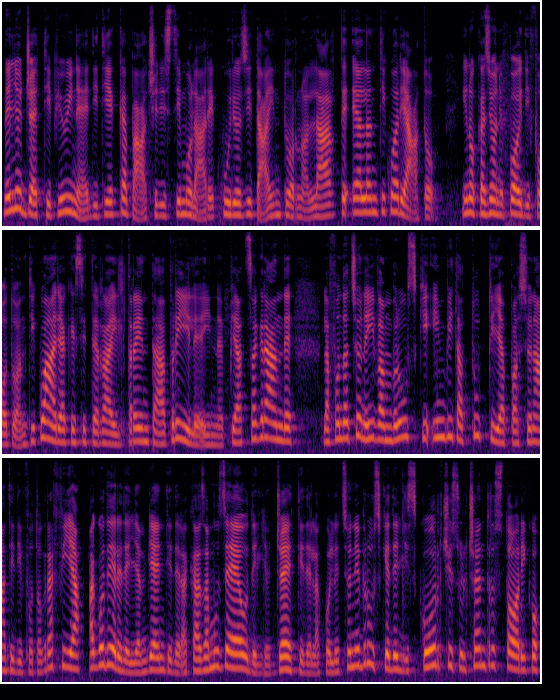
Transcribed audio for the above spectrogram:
negli oggetti più inediti e capaci di stimolare curiosità intorno all'arte e all'antiquariato. In occasione poi di Foto Antiquaria che si terrà il 30 aprile in Piazza Grande, la Fondazione Ivan Bruschi invita tutti gli appassionati di fotografia a godere degli ambienti della Casa Museo, degli oggetti della collezione Bruschi e degli scorci sul centro storico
